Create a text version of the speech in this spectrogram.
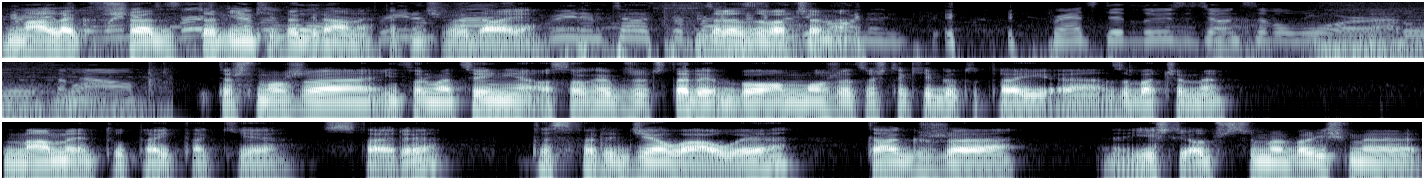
Malek wszedł z drabinki wygranych, tak mi się wydaje. Zaraz zobaczymy. France did lose its own civil war. Somehow, Też może informacyjnie o Calibur 4, bo może coś takiego tutaj e, zobaczymy. Mamy tutaj takie sfery. Te sfery działały tak, że e, jeśli otrzymywaliśmy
